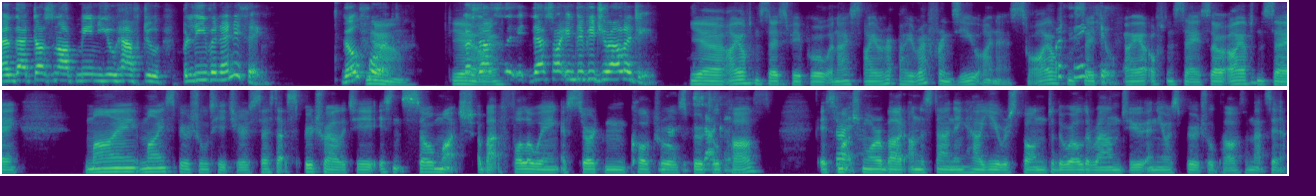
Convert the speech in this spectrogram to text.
and that does not mean you have to believe in anything. Go for Yeah. it, Yeah. because that's the, that's our individuality. Yeah, I often say to people, and I, I, re- I reference you, Ines. So I often say, you. I often say, so I often say, my my spiritual teacher says that spirituality isn't so much about following a certain cultural spiritual exactly. path. It's Right. much more about understanding how you respond to the world around you and your spiritual path, and that's it.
